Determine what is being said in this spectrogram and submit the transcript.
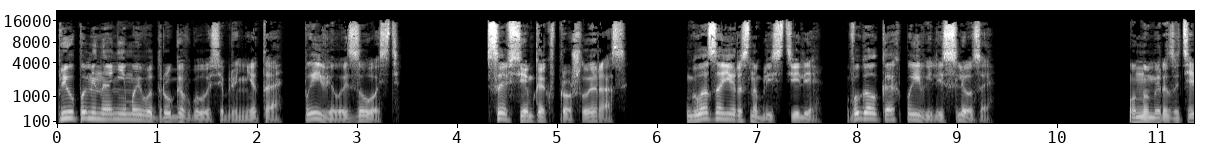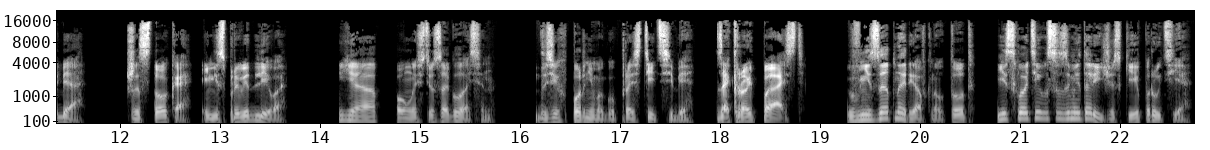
При упоминании моего друга в голосе брюнета появилась злость. Совсем как в прошлый раз. Глаза яростно блестели, в уголках появились слезы. «Он умер из-за тебя. Жестоко и несправедливо. Я полностью согласен. До сих пор не могу простить себе. «Закрой пасть!» Внезапно рявкнул тот и схватился за металлические прутья.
